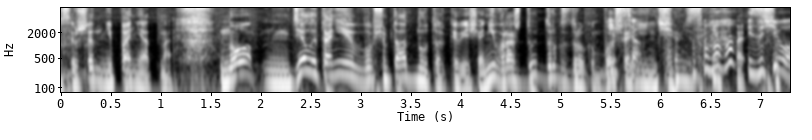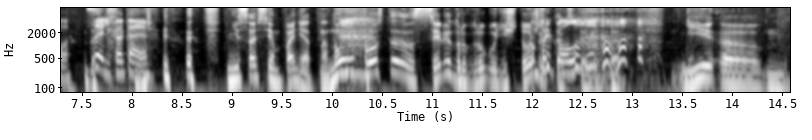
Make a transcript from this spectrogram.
совершенно непонятно. Но делают они, в общем-то, одну только вещь. Они враждуют друг с другом. Больше они ничем не занимаются. Из-за чего? Цель какая? Не совсем понятно. Ну, просто с целью друг друга уничтожить, так сказать. да. И э, м,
